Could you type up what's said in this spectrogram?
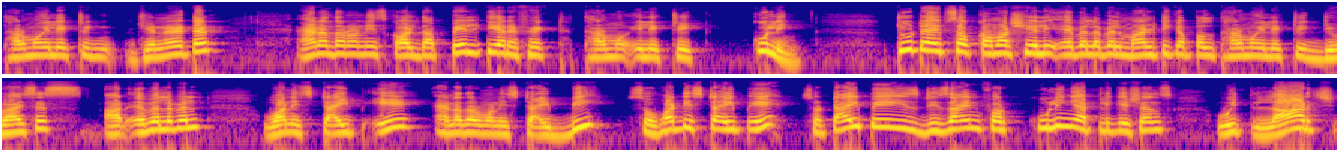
thermoelectric generator, another one is called the Peltier effect thermoelectric cooling. Two types of commercially available multi-couple thermoelectric devices are available. One is type A, another one is type B. So, what is type A? So, type A is designed for cooling applications with large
